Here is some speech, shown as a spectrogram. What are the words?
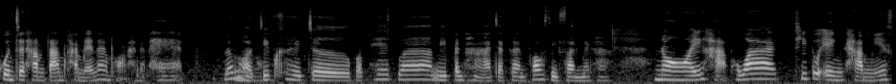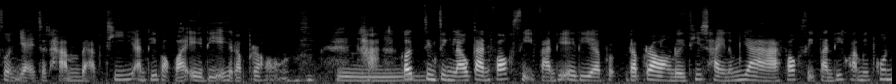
ควรจะทำตามคำแนะนำของทันตแพทย์ แล้วหมออืมจิ๊บเคยเจอประเภทว่ามีปัญหาจากการฟอกสีฟันไหมคะ น้อยค่ะ เพราะว่าที่ตัวเองทำเนี่ยส่วนใหญ่จะทำแบบที่อันที่บอกว่า ADA รับรองอืมค่ะ ก็จริง ๆ แล้วการฟอกสีฟันที่ ADA รับรอง โดยที่ใช้น้ำยา ฟอกสีฟันที่ความเข้มข้น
